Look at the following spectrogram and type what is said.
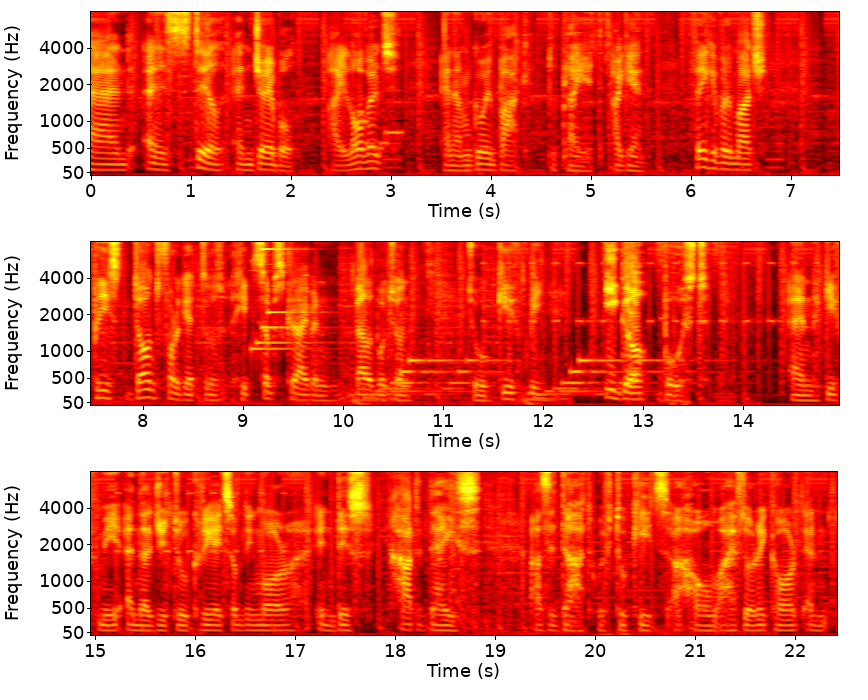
and, it's still enjoyable. I love it and i'm going back to play it again. Thank you very much. Please don't forget to hit subscribe and bell button to give me ego boost and give me energy to create something more in these hard days as a dad with two kids at home. I have to record and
